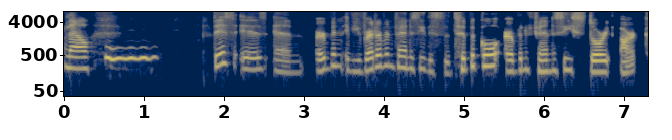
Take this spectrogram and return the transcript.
Now, this is an urban, if you've read urban fantasy, this is a typical urban fantasy story arc,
